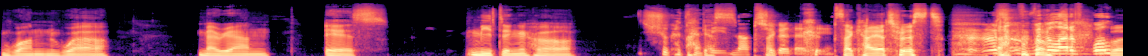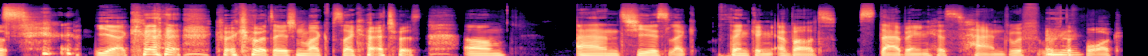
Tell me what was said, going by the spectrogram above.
one where marianne is meeting her sugar daddy, guess not psych- sugar daddy. psychiatrist. With a lot of Well, quotes. yeah, quotation mark psychiatrist. Um, and she is like thinking about stabbing his hand with with the Mhm. fork.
